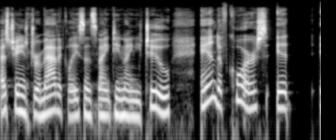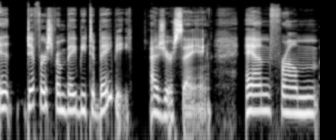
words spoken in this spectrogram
has changed dramatically since 1992, and of course, it it differs from baby to baby, as you're saying, and from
